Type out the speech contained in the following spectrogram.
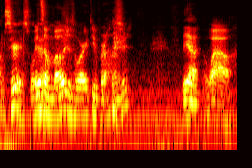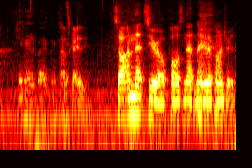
I'm serious. We'll Wait, do so it. Mo just worked you for a hundred? Yeah. wow, Check it back that's week. crazy. So I'm net zero. Paul's net negative hundred.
